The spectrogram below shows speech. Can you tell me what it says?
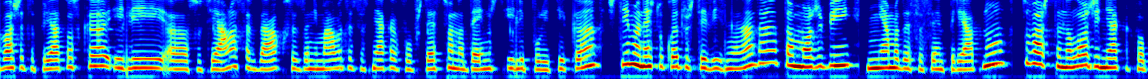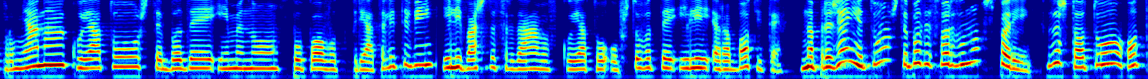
вашата приятелска или а, социална среда, ако се занимавате с някаква обществена дейност или политика. Ще има нещо, което ще ви изненада, то може би няма да е съвсем приятно. Това ще наложи някаква промяна, която ще бъде именно по повод приятелите ви или вашата среда, в която общувате или работите. Напрежението ще бъде свързано с пари, защото от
